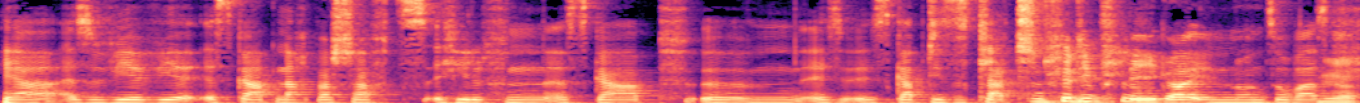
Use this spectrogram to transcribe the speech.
Ja, also wir, wir, es gab Nachbarschaftshilfen, es gab, ähm, es, es gab dieses Klatschen für die PflegerInnen und sowas. Ja.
